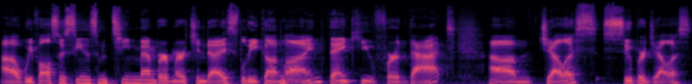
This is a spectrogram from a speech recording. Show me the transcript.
uh, we've also seen some team member merchandise leak online. Hmm. Thank you for that. Um, jealous, super jealous.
